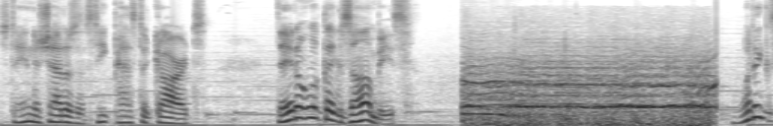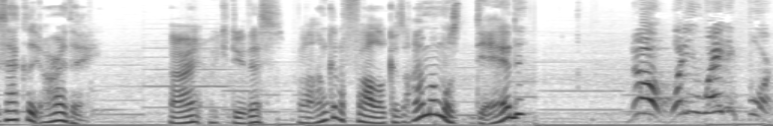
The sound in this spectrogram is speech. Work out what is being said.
Stay in the shadows and sneak past the guards. They don't look like zombies. What exactly are they? Alright, we can do this. Well, I'm gonna follow because I'm almost dead. No! What are you waiting for?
